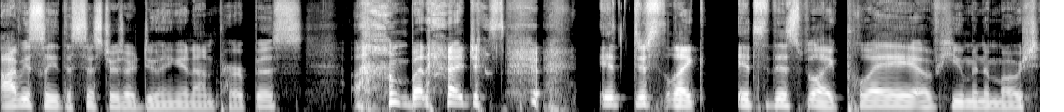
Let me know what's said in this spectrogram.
obviously the sisters are doing it on purpose. Um, but I just it's just like it's this like play of human emotions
